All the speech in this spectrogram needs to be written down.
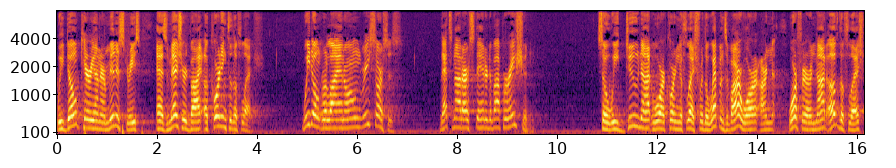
we don't carry on our ministries as measured by according to the flesh. We don't rely on our own resources. That's not our standard of operation. So we do not war according to flesh, for the weapons of our war are, warfare are not of the flesh,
